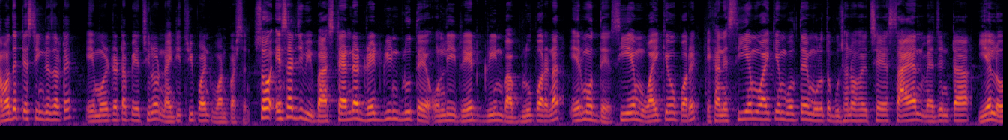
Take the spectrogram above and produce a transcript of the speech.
আমাদের টেস্টিং রেজাল্টে এই মনিটরটা পেয়েছিল ninety three point one percent so sRGB বা স্ট্যান্ডার্ড রেড গ্রিন ব্লুতে অনলি রেড গ্রিন বা ব্লু পড়ে না। এর মধ্যে সিএম ওয়াইকেও পরে এখানে সিএম ওয়াইকে বলতে মূলত বোঝানো হয়েছে সায়ান, ম্যাজেন্টা, ইয়েলো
